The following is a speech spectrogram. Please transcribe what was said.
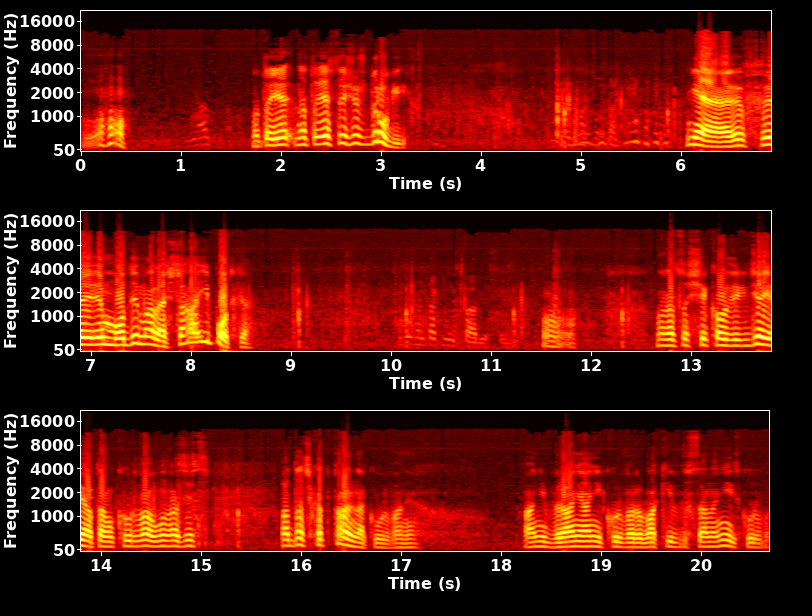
No, no, to, je, no to jesteś już drugi. Nie, w y, młodym Maleszcza i płotkę. Jeden jeszcze. O. No ale coś siekolwiek dzieje, a tam kurwa u nas jest padaczka totalna kurwa, nie? Ani brania, ani kurwa robaki wstane nic kurwa.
